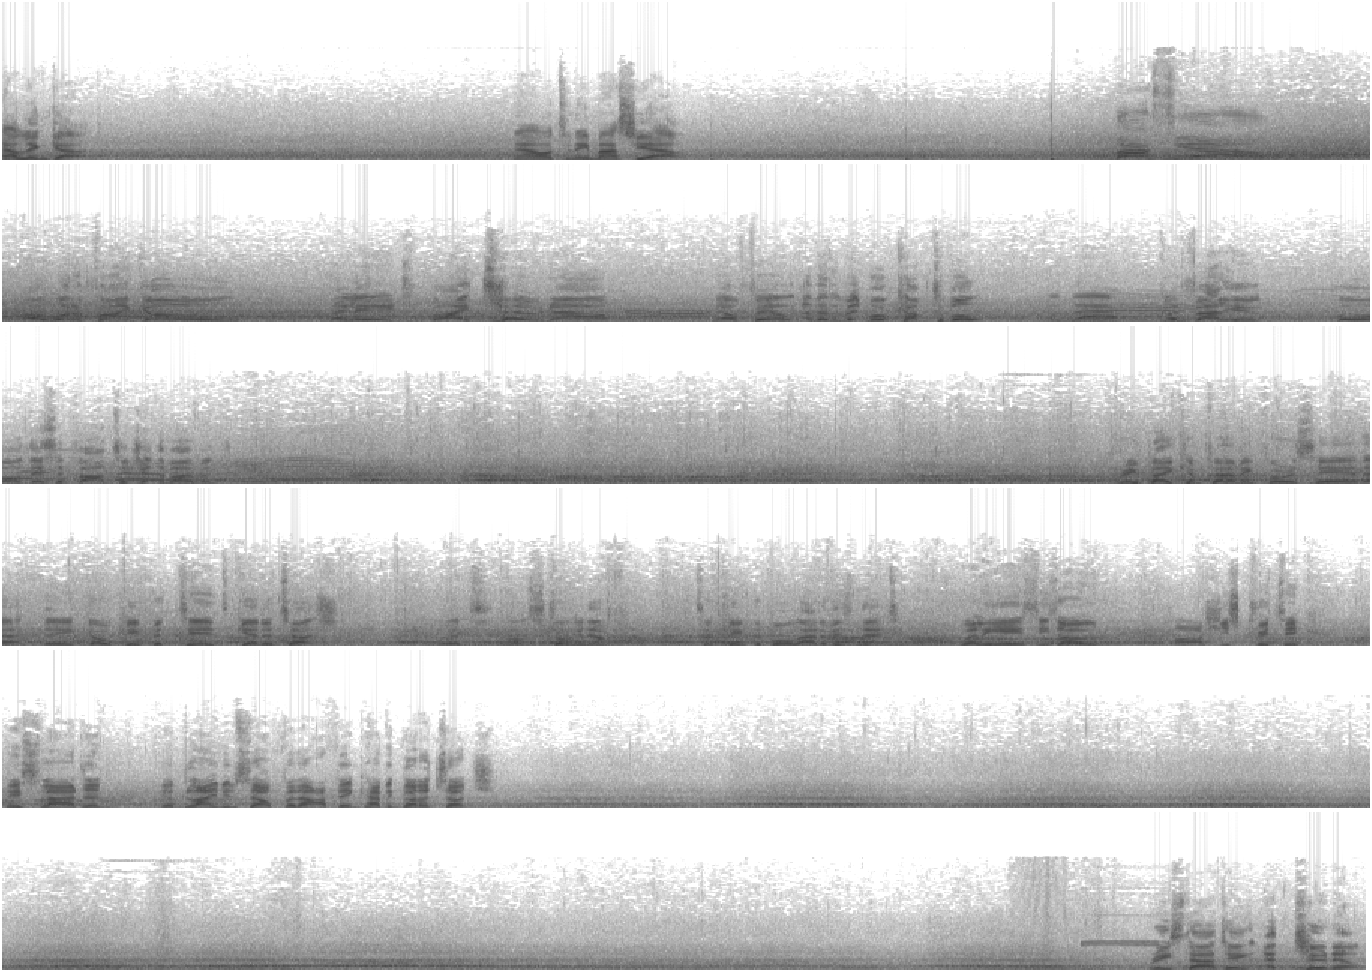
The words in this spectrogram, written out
Now Lingard. Now Anthony Martial. Martial! Oh, what a fine goal! They lead by two now. They'll feel a little bit more comfortable, and they're good value for this advantage at the moment. Replay confirming for us here that the goalkeeper did get a touch, but not strong enough to keep the ball out of his net. Well, he is his own harshest critic, this lad, and he'll blame himself for that, I think, having got a touch. Restarting at 2-0.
